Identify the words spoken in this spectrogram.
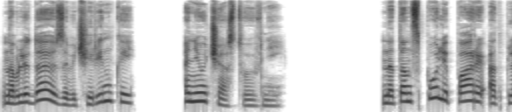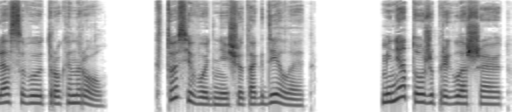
Наблюдаю за вечеринкой, а не участвую в ней. На танцполе пары отплясывают рок-н-ролл. Кто сегодня еще так делает? Меня тоже приглашают.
